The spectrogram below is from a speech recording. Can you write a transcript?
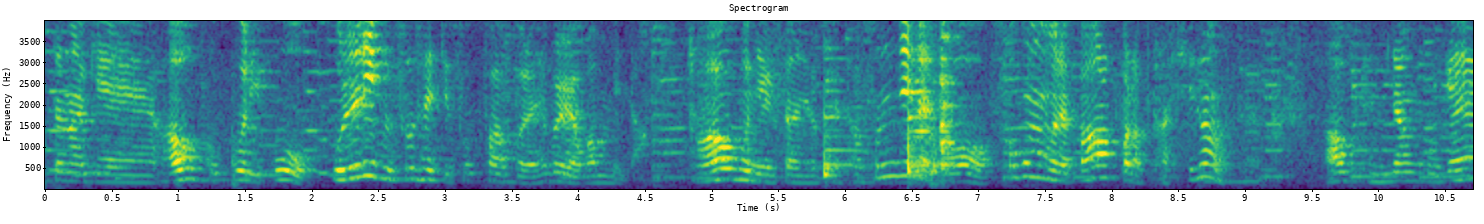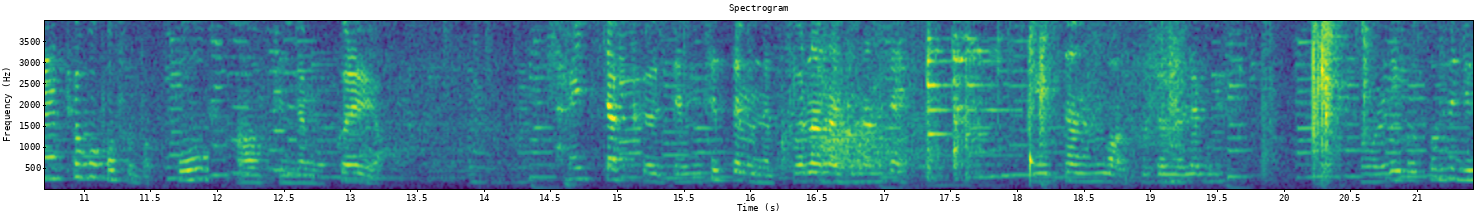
간단하게 아욱 국 끓이고 올리브 소세지 소밥을 해보려고 합니다. 아욱은 일단 이렇게 다 손질해서 소금물에 빠락빠락 다 씻어놨어요. 아욱 된장국에 표고버섯 넣고 아욱 된장국 끓이려고. 살짝 그 냄새 때문에 불안하긴 한데 일단 한번 도전을 해보겠습니다. 올리브 소세지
